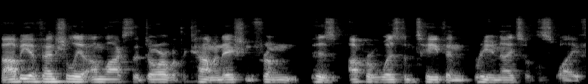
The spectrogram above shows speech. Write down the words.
Bobby eventually unlocks the door with the combination from his upper wisdom teeth and reunites with his wife.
